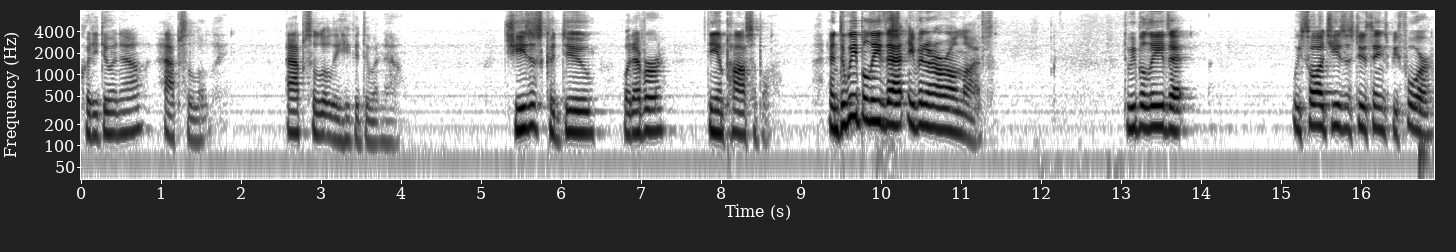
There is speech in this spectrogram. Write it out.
Could he do it now? Absolutely. Absolutely, he could do it now. Jesus could do whatever the impossible. And do we believe that even in our own lives? Do we believe that we saw Jesus do things before?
